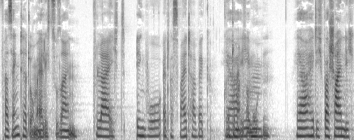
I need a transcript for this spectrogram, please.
versenkt hätte, um ehrlich zu sein. Vielleicht irgendwo etwas weiter weg, könnte ja, man vermuten. Ja, hätte ich wahrscheinlich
